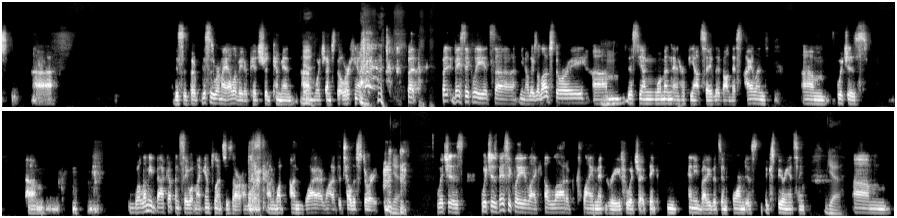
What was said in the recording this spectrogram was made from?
uh, this is the this is where my elevator pitch should come in, yeah. um, which I'm still working on. but but basically it's uh you know there's a love story um, mm-hmm. this young woman and her fiance live on this island um, which is um, well let me back up and say what my influences are on on what on why i wanted to tell this story yeah which is which is basically like a lot of climate grief, which I think anybody that's informed is experiencing. Yeah. Um,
